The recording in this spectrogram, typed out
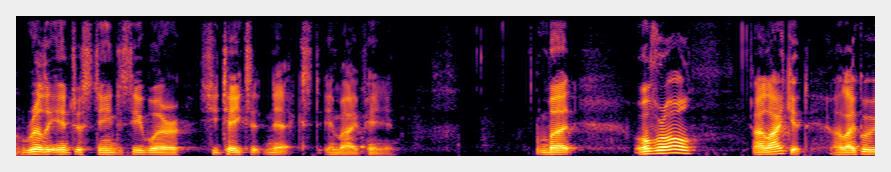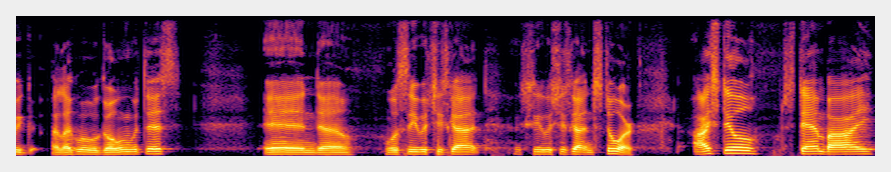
really interesting to see where she takes it next, in my opinion. But overall, I like it. I like where we, I like where we're going with this, and uh, we'll see what she's got. See what she's got in store. I still stand by.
